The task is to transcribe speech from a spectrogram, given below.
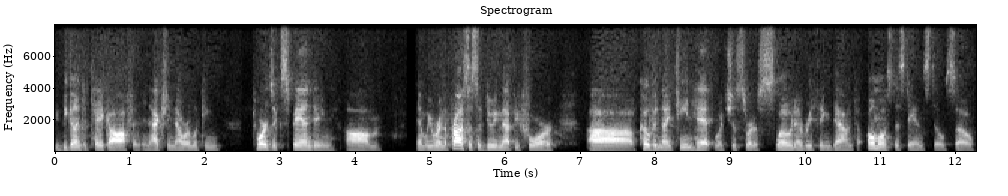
we begun to take off, and, and actually now we're looking towards expanding. Um, and we were in the process of doing that before uh, COVID nineteen hit, which just sort of slowed everything down to almost a standstill. So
